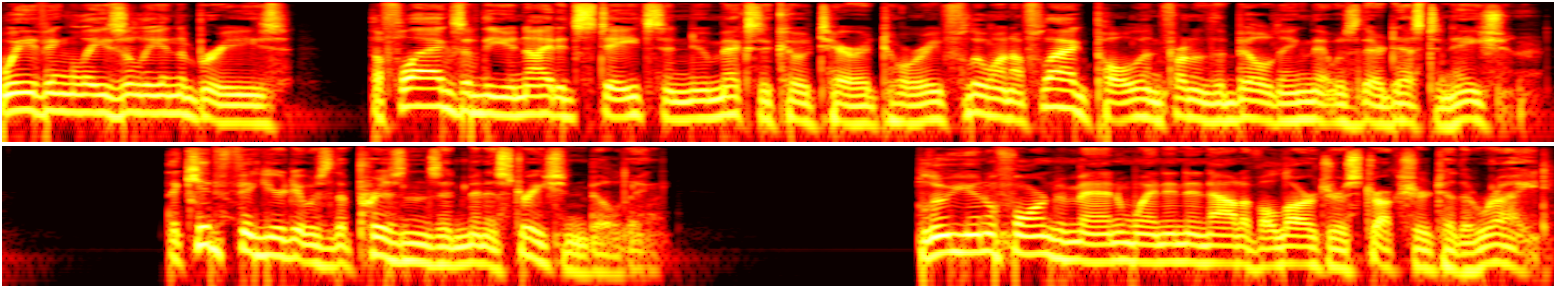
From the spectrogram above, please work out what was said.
Waving lazily in the breeze, the flags of the United States and New Mexico territory flew on a flagpole in front of the building that was their destination. The kid figured it was the prison's administration building. Blue uniformed men went in and out of a larger structure to the right.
